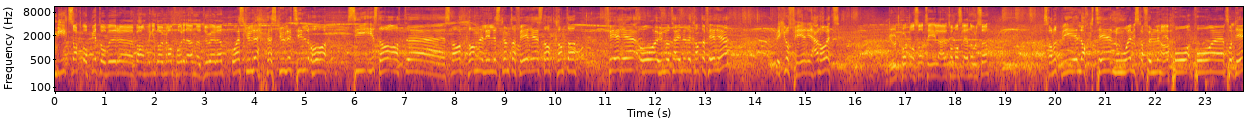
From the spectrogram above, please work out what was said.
Mildt sagt oppgitt over eh, behandlingen Dormeland får i den duellen. Og jeg skulle, jeg skulle til å si i stad at eh, snart kan Lillestrøm ta ferie. Start kan ta ferie, og undertegnede kan ta ferie. Det blir ikke noe ferie her nå, vet. Gult kort også til er Thomas Lene Olsen. Skal nok bli lagt til noe. Vi skal følge med Ja. på, på, eh, på det.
